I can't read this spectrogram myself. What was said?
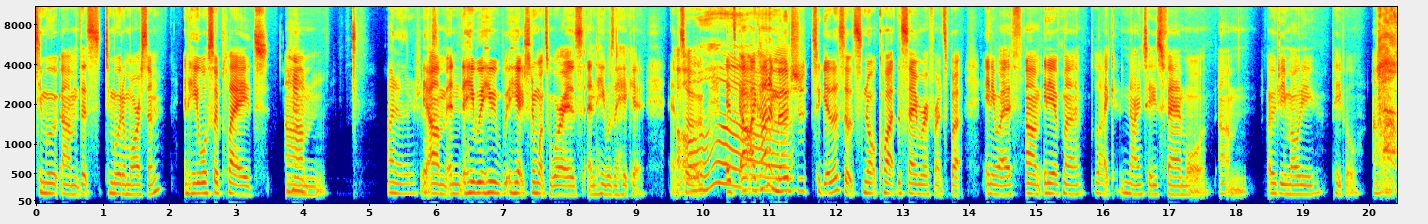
Timu um that's Temuera Morrison, and he also played um I know the reference. um and he he he actually did Once Warriors, and he was a Heke, and so. It's, I kind of Ah. merged it together, so it's not quite the same reference. But anyway, if um, any of my like '90s fam or um, OG Māori people, um,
